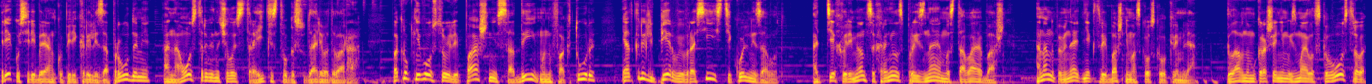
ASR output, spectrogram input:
Реку Серебрянку перекрыли запрудами, а на острове началось строительство государева двора. Вокруг него устроили пашни, сады, мануфактуры и открыли первый в России стекольный завод. От тех времен сохранилась проездная мостовая башня. Она напоминает некоторые башни Московского Кремля. Главным украшением Измайловского острова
